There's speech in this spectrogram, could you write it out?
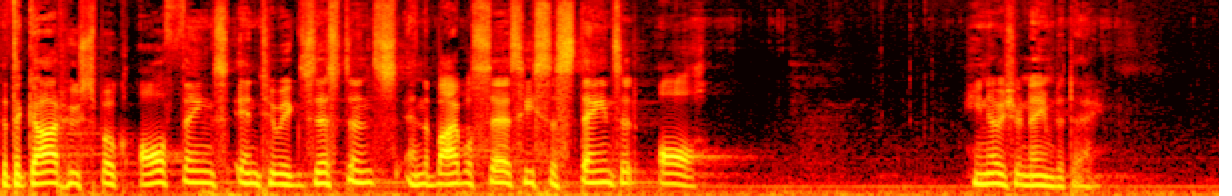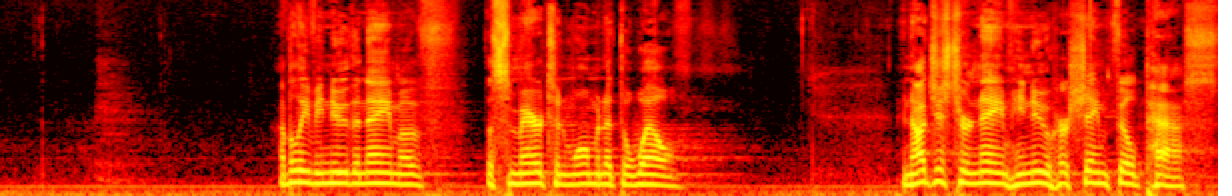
that the God who spoke all things into existence, and the Bible says he sustains it all, he knows your name today. I believe he knew the name of the Samaritan woman at the well. And not just her name, he knew her shame filled past.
